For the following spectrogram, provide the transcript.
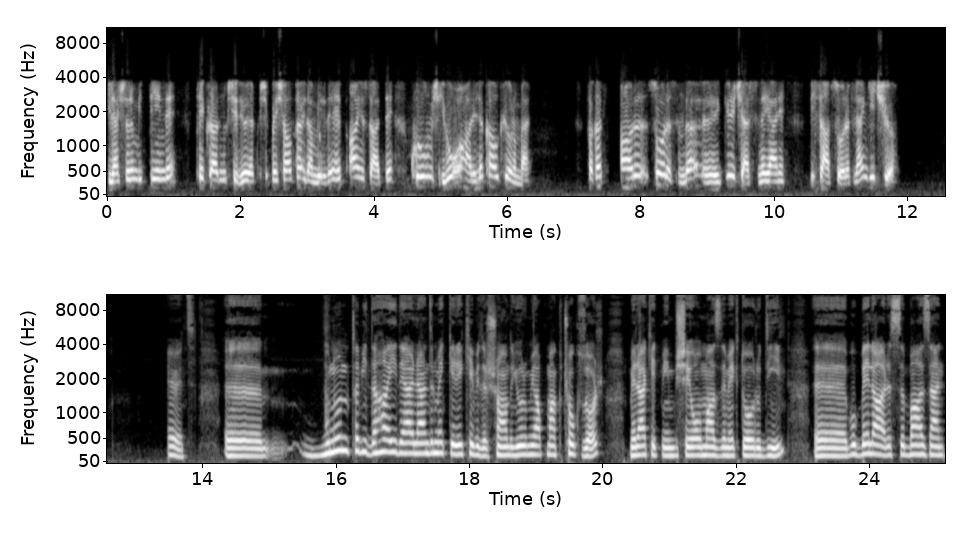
ilaçların bittiğinde tekrar nüksediyor. Yaklaşık 5-6 aydan beri de hep aynı saatte kurulmuş gibi o ağrıyla kalkıyorum ben. Fakat ağrı sonrasında e, gün içerisinde yani bir saat sonra falan geçiyor. Evet. Ee, bunun tabii daha iyi değerlendirmek gerekebilir. Şu anda yorum yapmak çok zor. Merak etmeyin bir şey olmaz demek doğru değil. Ee, bu bel ağrısı bazen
